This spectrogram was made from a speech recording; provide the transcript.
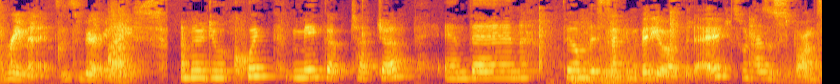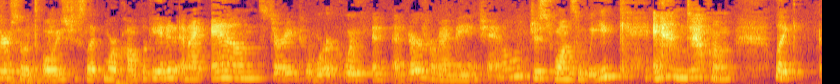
three minutes. It's very nice. I'm gonna do a quick makeup touch up and then film the second video of the day. This one has a sponsor, so it's always just like more complicated. And I am starting to work with an editor for my main channel just once a week. And um, like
